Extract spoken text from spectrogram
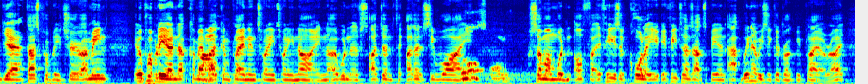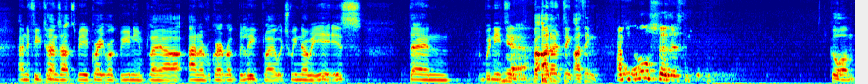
Yeah, that's probably true. I mean, he'll probably end up coming Right. back and playing in 2029. I wouldn't have. I don't think. I don't see why Also, someone wouldn't offer if he's a quality. If he turns out to be an. We know he's a good rugby player, right? And if he turns out to be a great rugby union player and a great rugby league player, which we know he is, then we need. To, Yeah. But I don't think. I think. I mean, also there's the Go on.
